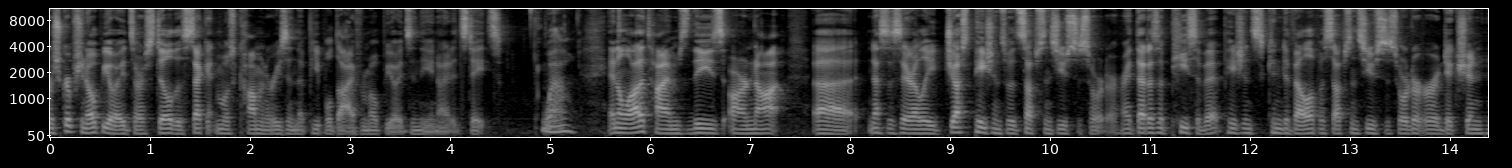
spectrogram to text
prescription opioids are still the second most common reason that people die from opioids in the United States. Wow. And a lot of times these are not uh, necessarily just patients with substance use disorder, right? That is a piece of it. Patients can develop a substance use disorder or addiction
